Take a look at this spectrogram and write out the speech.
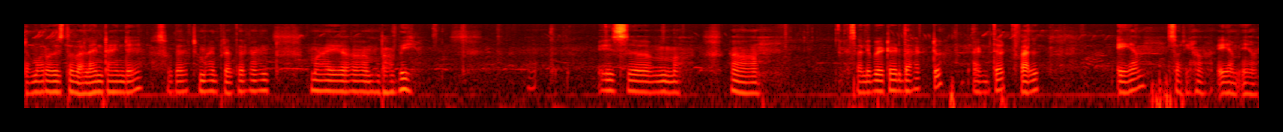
tomorrow is the Valentine Day, so that my brother and my uh, bhabhi is um, uh, celebrated that at the 12 am sorry huh, am am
